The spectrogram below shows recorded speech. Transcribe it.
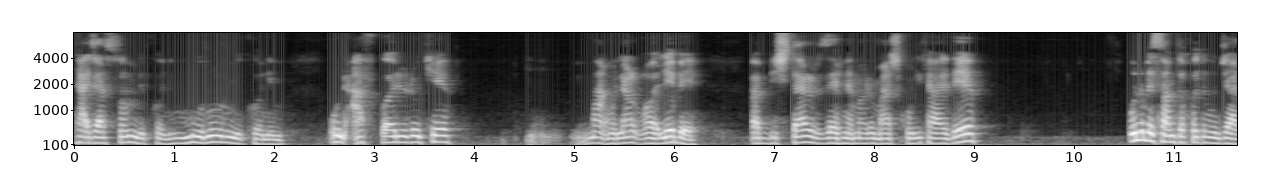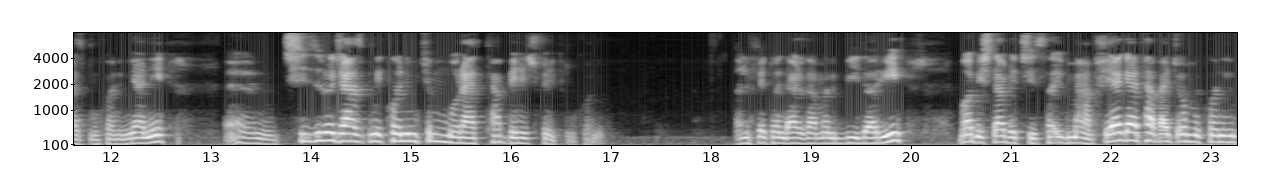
تجسم می‌کنیم مرور می‌کنیم اون افکاری رو که معمولا غالبه و بیشتر ذهن ما رو مشغول کرده اونو به سمت خودمون جذب می‌کنیم. یعنی چیزی رو جذب می‌کنیم که مرتب بهش فکر می‌کنیم. ولی فکر کن در زمان بیداری ما بیشتر به چیزهای منفی اگر توجه می‌کنیم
